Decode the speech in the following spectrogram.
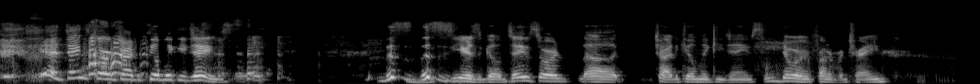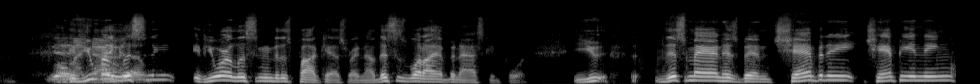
yeah, James Storm tried to kill Mickie James. This is this is years ago. James Storm uh, tried to kill Mickie James. He threw her in front of a train. Yeah, Oh if you God. are listening, if you are listening to this podcast right now, this is what I have been asking for. You, this man has been championing, championing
